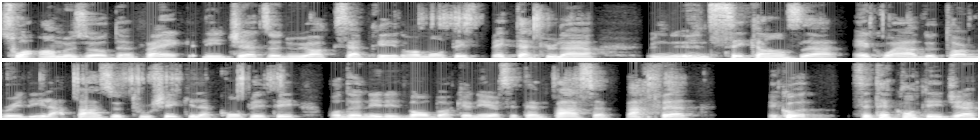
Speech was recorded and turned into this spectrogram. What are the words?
soit en mesure de vaincre les Jets de New York. Ça a pris une remontée spectaculaire, une, séquence incroyable de Tom Brady, la passe de toucher qu'il a complétée pour donner les devants aux Buccaneers. C'était une passe parfaite. Écoute, c'était contre les Jets,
